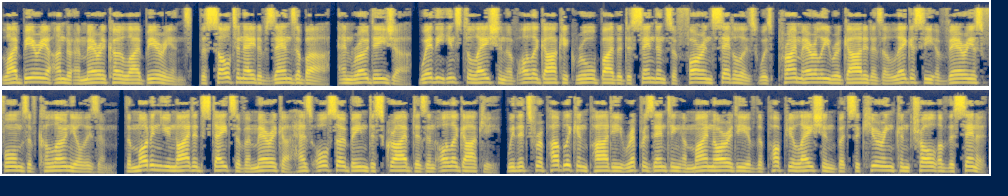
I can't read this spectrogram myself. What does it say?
Liberia under Americo-Liberians, the Sultanate of Zanzibar, and Rhodesia, where the installation of oligarchic rule by the descendants of foreign settlers was primarily regarded as a legacy of various forms of colonialism. The modern United States of America has also been described as an oligarchy, with its Republican Party representing a minority of the population but securing control of the Senate.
